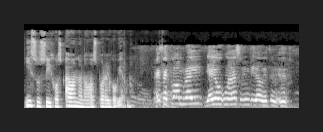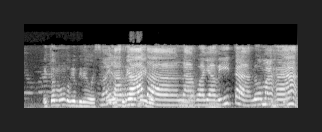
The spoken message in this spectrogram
y sus hijos abandonados por el gobierno. Ese escombro ahí, ya yo una vez subí un video de este, y todo el mundo vio el video ese. No, y la rata, la guayabita, lo majá,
